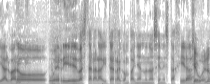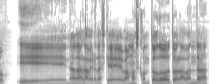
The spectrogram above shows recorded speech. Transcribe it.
y Álvaro Uerri va a estar a la guitarra acompañándonos en esta gira. qué bueno. Y nada, la verdad es que vamos con todo, toda la banda.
